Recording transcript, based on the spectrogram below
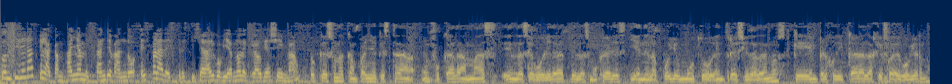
¿Consideras que la campaña Me están llevando es para desprestigiar al gobierno de Claudia Sheinbaum? Creo que es una campaña que está enfocada más en la seguridad de las mujeres y en el apoyo mutuo entre ciudadanos que en perjudicar a la jefa de gobierno.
